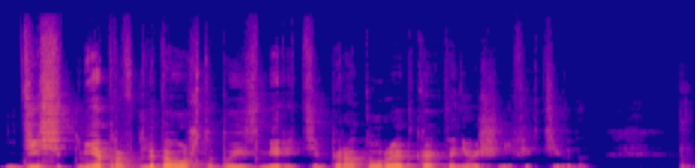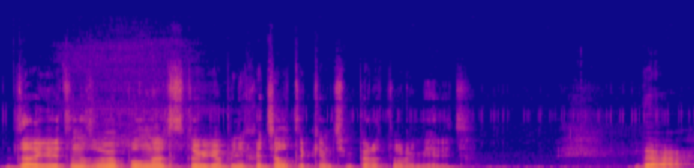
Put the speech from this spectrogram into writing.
10 метров для того, чтобы измерить температуру, это как-то не очень эффективно. Да, я это называю полный отстой. Я бы не хотел таким температуру мерить. Да.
